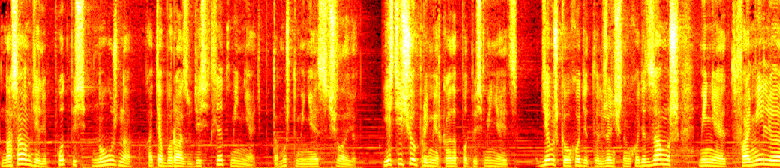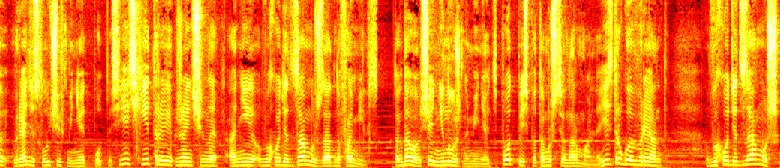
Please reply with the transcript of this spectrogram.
на самом деле подпись нужно хотя бы раз в 10 лет менять, потому что меняется человек. Есть еще пример, когда подпись меняется. Девушка выходит или женщина выходит замуж, меняет фамилию, в ряде случаев меняет подпись. Есть хитрые женщины, они выходят замуж за однофамильца. Тогда вообще не нужно менять подпись, потому что все нормально. Есть другой вариант – выходит замуж,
